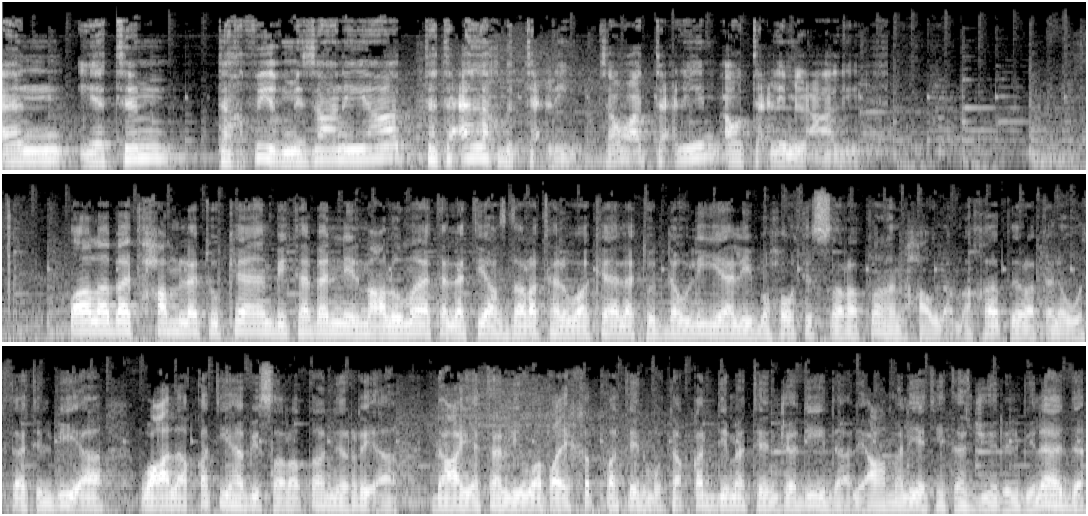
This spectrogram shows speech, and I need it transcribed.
أن يتم تخفيض ميزانيات تتعلق بالتعليم سواء التعليم أو التعليم العالي. طالبت حملة كان بتبني المعلومات التي أصدرتها الوكالة الدولية لبحوث السرطان حول مخاطر تلوثات البيئة وعلاقتها بسرطان الرئة داعية لوضع خطة متقدمة جديدة لعملية تسجير البلاد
